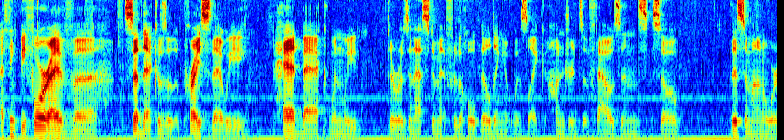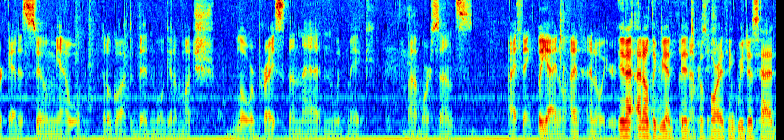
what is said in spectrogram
I think before I've uh, said that because of the price that we had back when we there was an estimate for the whole building. It was like hundreds of thousands. So this amount of work, I'd assume, yeah, we'll it'll go out to bid and we'll get a much lower price than that and would make a lot more sense. I think, but yeah, I know, I, I know what you're. And I I don't think we had the bids before. I think we just had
